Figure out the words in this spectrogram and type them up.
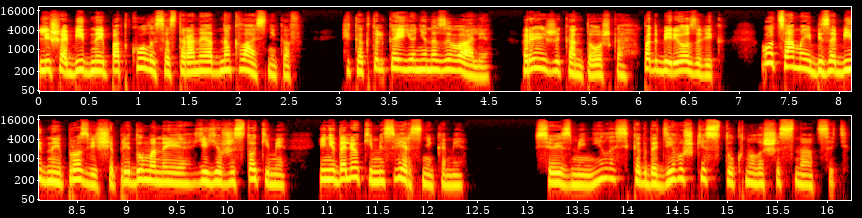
лишь обидные подколы со стороны одноклассников. И как только ее не называли – рыжий, кантошка, подберезовик – вот самые безобидные прозвища, придуманные ее жестокими и недалекими сверстниками – все изменилось, когда девушке стукнуло 16.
